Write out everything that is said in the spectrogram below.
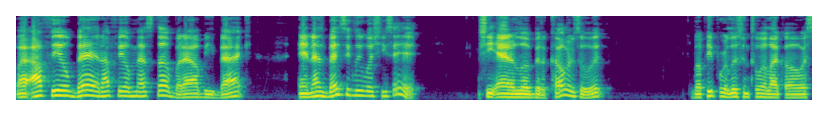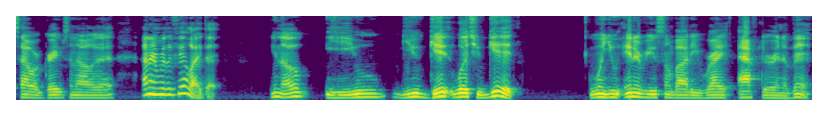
like I feel bad. I feel messed up, but I'll be back. And that's basically what she said. She added a little bit of color to it, but people were listening to it like, oh, it's sour grapes and all of that. I didn't really feel like that. You know, you you get what you get when you interview somebody right after an event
